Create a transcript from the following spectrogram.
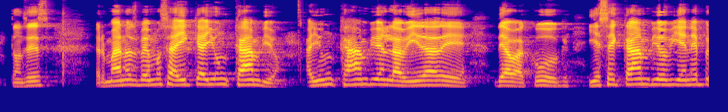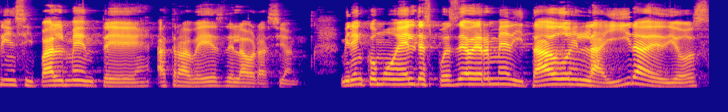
Entonces, hermanos, vemos ahí que hay un cambio, hay un cambio en la vida de, de Habacuc y ese cambio viene principalmente a través de la oración. Miren cómo él, después de haber meditado en la ira de Dios,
